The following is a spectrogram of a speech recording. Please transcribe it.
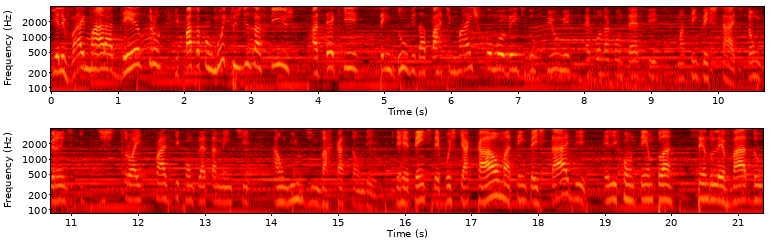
e ele vai mar adentro e passa por muitos desafios, até que, sem dúvida, a parte mais comovente do filme é quando acontece uma tempestade tão grande que destrói quase que completamente a humilde embarcação dele. E de repente, depois que acalma a tempestade, ele contempla sendo levado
